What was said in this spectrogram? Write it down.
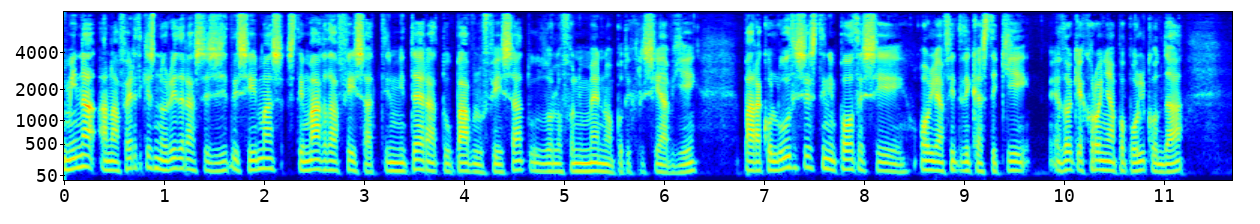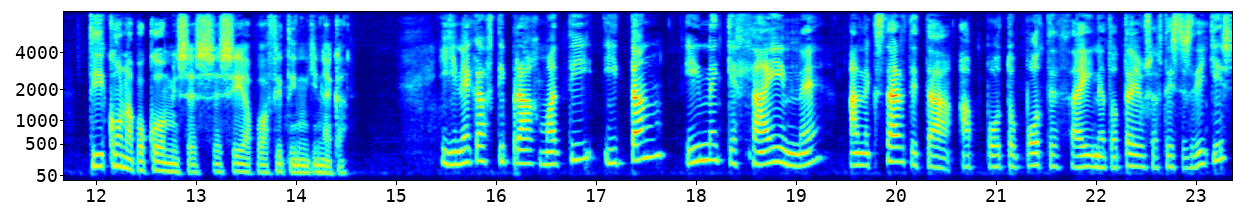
Μίνα, αναφέρθηκες νωρίτερα στη συζήτησή μας στη Μάγδα Φίσα, τη μητέρα του Παύλου Φίσα, του δολοφονημένου από τη Χρυσή Αυγή. Παρακολούθησες την υπόθεση όλη αυτή τη δικαστική εδώ και χρόνια από πολύ κοντά. Τι εικόνα αποκόμισες εσύ από αυτή την γυναίκα; Η γυναίκα αυτή πράγματι ήταν, είναι και θα είναι, ανεξάρτητα από το πότε θα είναι το τέλος αυτής της δίκης,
